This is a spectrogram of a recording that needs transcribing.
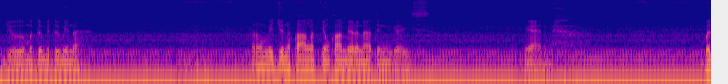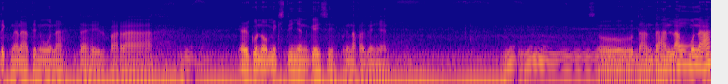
Medyo madumi-dumi na. Parang medyo nakaangat yung camera natin guys. Yan. Balik na natin muna dahil para ergonomics din yan guys eh pag nakaganyan. So dahan-dahan lang muna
